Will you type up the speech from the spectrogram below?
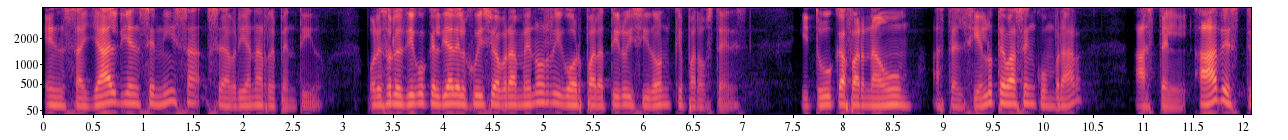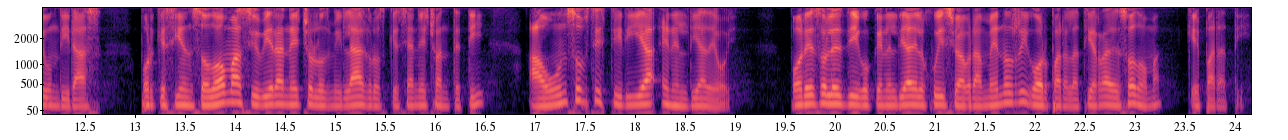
en Sayal y en ceniza se habrían arrepentido. Por eso les digo que el día del juicio habrá menos rigor para Tiro y Sidón que para ustedes. Y tú, Cafarnaúm, hasta el cielo te vas a encumbrar, hasta el Hades te hundirás porque si en Sodoma se hubieran hecho los milagros que se han hecho ante ti, aún subsistiría en el día de hoy. Por eso les digo que en el día del juicio habrá menos rigor para la tierra de Sodoma que para ti.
